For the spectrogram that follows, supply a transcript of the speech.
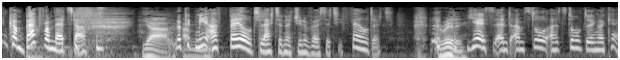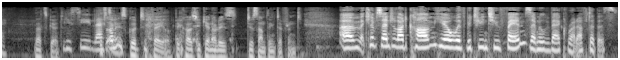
you can come back from that stuff. Yeah. Look at um, me. I failed Latin at university. Failed it. Really? Yes, and I'm still I'm still doing okay. That's good. You see, It's Latin. always good to fail because you can always do something different. Um, CliffCentral.com here with Between Two Femmes, and we'll be back right after this.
